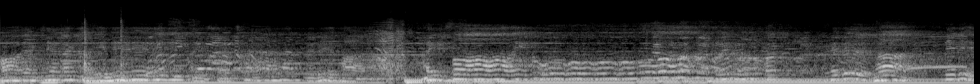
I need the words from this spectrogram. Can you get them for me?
พอแรงเชียร์แรงใจให้แต่แฟนไม่ได้ผ่านให้ซอยนู้ให้ดื้อทานไม่ดื้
